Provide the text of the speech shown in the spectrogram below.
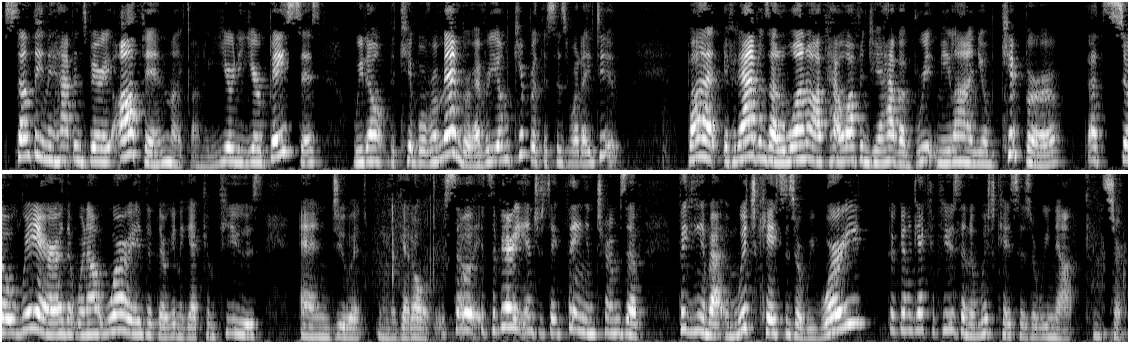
something that happens very often, like on a year to year basis, we don't, the kid will remember every Yom Kippur, this is what I do. But if it happens on a one off, how often do you have a Brit Milah on Yom Kippur? That's so rare that we're not worried that they're going to get confused and do it when they get older. So it's a very interesting thing in terms of thinking about in which cases are we worried they're going to get confused and in which cases are we not concerned.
